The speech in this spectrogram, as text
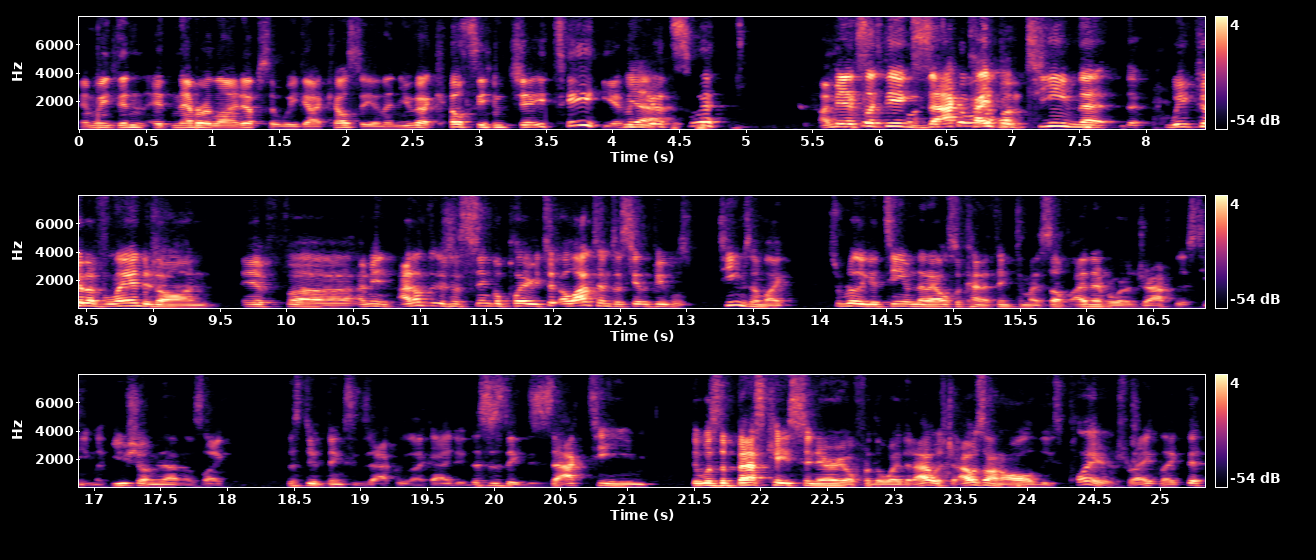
and we didn't. It never lined up, so we got Kelce, and then you got Kelce and JT, and then Yeah. you got Swift. I mean, it's like the exact type on? of team that, that we could have landed on if uh I mean, I don't think there's a single player you took. A lot of times I see other people's teams, I'm like, it's a really good team. And then I also kind of think to myself, I never would have drafted this team. Like you showed me that, and I was like, this dude thinks exactly like I do. This is the exact team that was the best case scenario for the way that I was. I was on all of these players, right? Like the,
